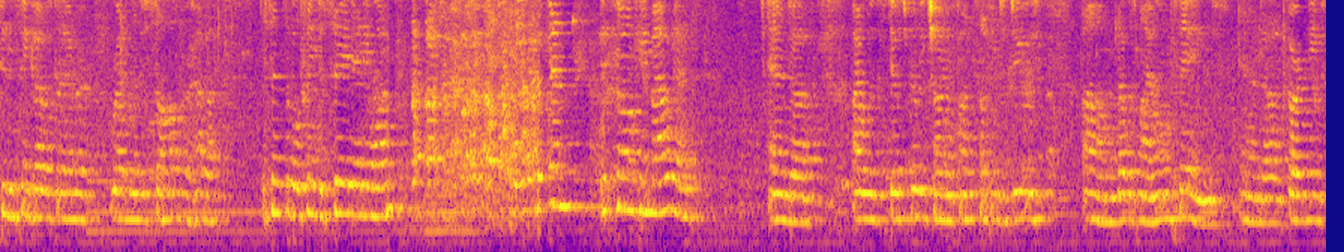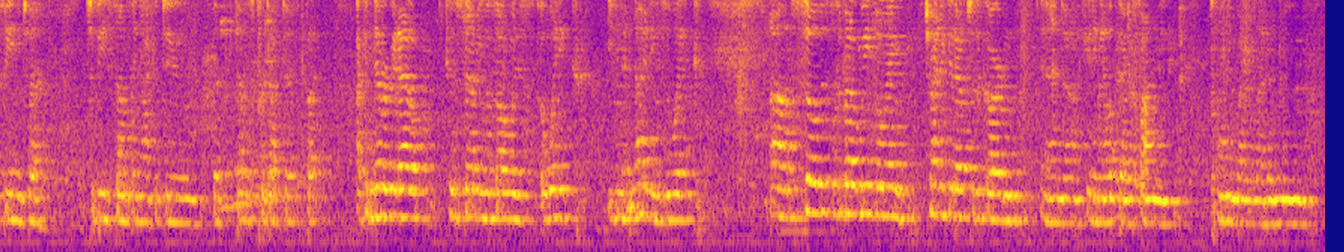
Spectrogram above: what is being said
didn't think I was going to ever write another song or have a, a sensible thing to say to anyone. but then this song came out and, and uh, I was desperately trying to find something to do um, that was my own thing. And uh, gardening seemed to, to be something I could do that, that was productive. But I could never get out because Sammy was always awake. Even at night he was awake. Um, so this is about me going, trying to get out to the garden and uh, getting out there finally, playing by the light of the moon.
